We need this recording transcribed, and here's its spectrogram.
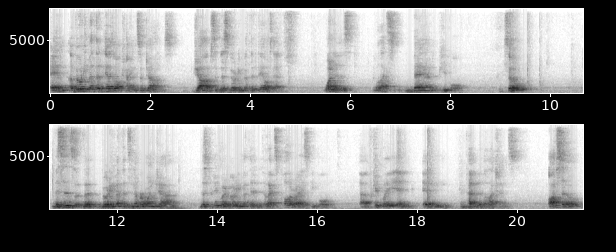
And a voting method has all kinds of jobs, jobs that this voting method fails at. One is it elects bad people. So this is the voting method's number one job. This particular voting method elects polarized people, uh, particularly in, in competitive elections. Also,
